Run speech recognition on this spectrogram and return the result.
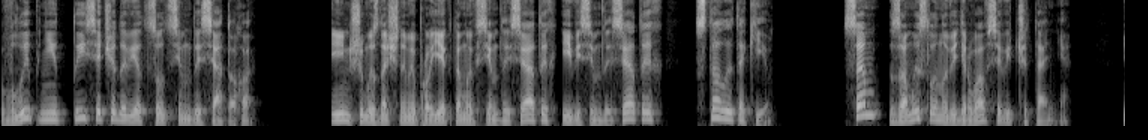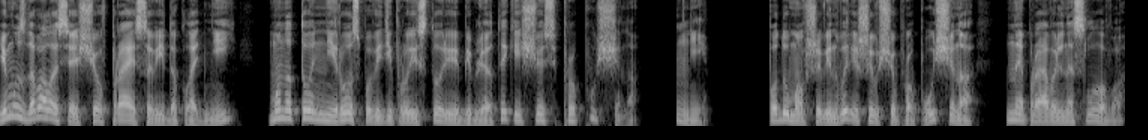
в липні 1970-го. Іншими значними проєктами в 70-х і 80-х стали такі. Сем замислено відірвався від читання. Йому здавалося, що в прайсовій докладній, монотонній розповіді про історію бібліотеки щось пропущено. Ні. Подумавши, він вирішив, що пропущено неправильне слово.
